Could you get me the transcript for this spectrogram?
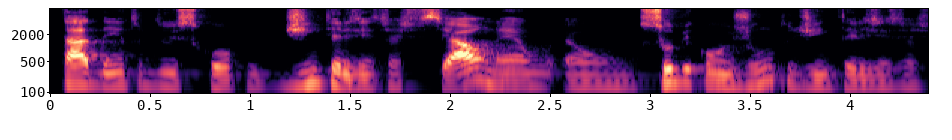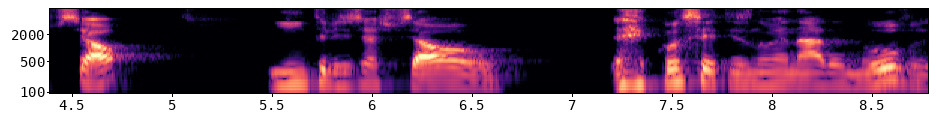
está dentro do escopo de inteligência artificial, né? É um- É subconjunto de inteligência artificial e inteligência artificial é, com certeza não é nada novo,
